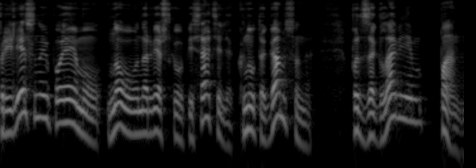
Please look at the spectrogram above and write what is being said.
прелестную поэму нового норвежского писателя Кнута Гамсуна под заглавием «Пан».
